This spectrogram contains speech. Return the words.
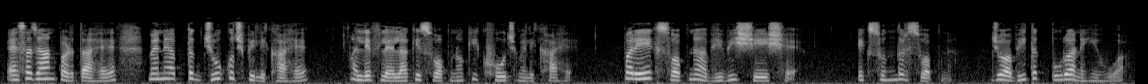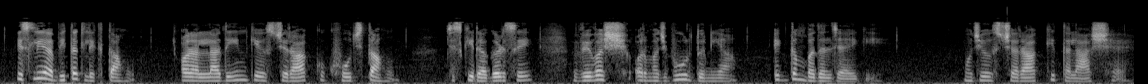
ایسا جان پڑتا ہے، میں نے اب تک جو کچھ بھی لکھا ہے، الف لیلا کے سوپنوں کی کھوج میں لکھا ہے۔ پر ایک سوپن ابھی بھی شیش ہے، ایک سندر سوپن جو ابھی تک پورا نہیں ہوا۔ اس لیے ابھی تک لکھتا ہوں، اور اللہ دین کے اس چراغ کو کھوجتا ہوں، جس کی رگڑ سے وش اور مجبور دنیا ایک دم بدل جائے گی۔ مجھے اس چراغ کی تلاش ہے۔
